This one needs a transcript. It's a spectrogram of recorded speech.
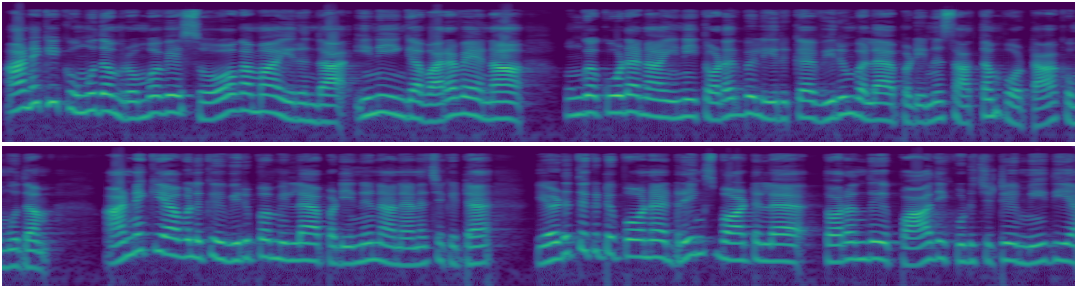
அன்னைக்கு குமுதம் ரொம்பவே சோகமாக இருந்தா. இனி இங்கே வரவேணா உங்கள் கூட நான் இனி தொடர்பில் இருக்க விரும்பலை அப்படின்னு சத்தம் போட்டா குமுதம். அன்னைக்கு அவளுக்கு விருப்பம் இல்லை அப்படின்னு நான் நினச்சிக்கிட்டேன். எடுத்துக்கிட்டு போன ட்ரிங்க்ஸ் பாட்டிலை திறந்து பாதி குடிச்சிட்டு மீதியை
